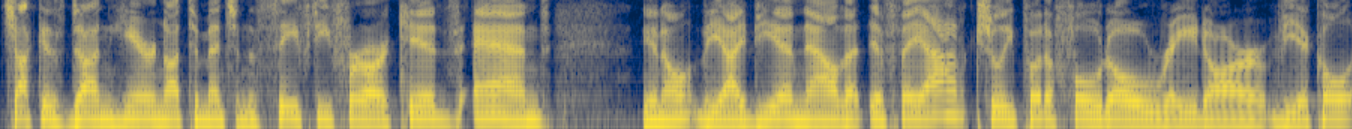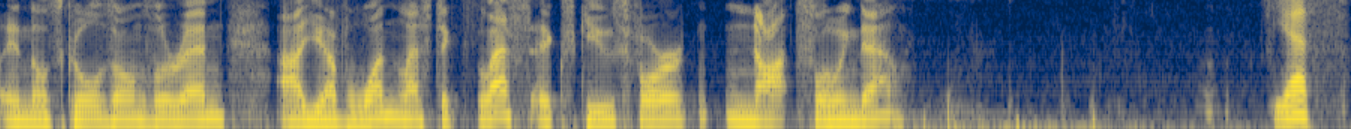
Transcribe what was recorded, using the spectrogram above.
Chuck has done here, not to mention the safety for our kids and. You know, the idea now that if they actually put a photo radar vehicle in those school zones, Loren, uh, you have one less less excuse for not slowing down. Yes.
